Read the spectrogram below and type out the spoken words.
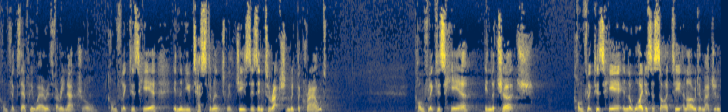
Conflict's everywhere. It's very natural. Conflict is here in the New Testament with Jesus' interaction with the crowd. Conflict is here in the church. Conflict is here in the wider society, and I would imagine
